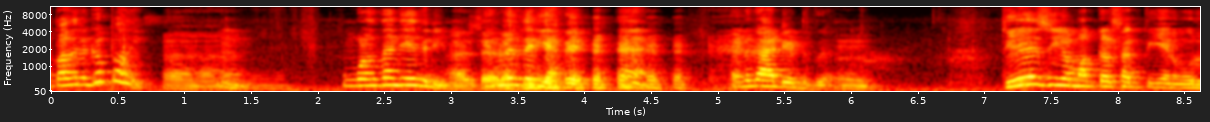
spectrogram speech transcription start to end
பதிலுக்கு ஆ. உங்களுக்கு தான் செய்ய தெரியும். தெரியாது. அஹ். என்று காட்டி விட்டது. தேசிய மக்கள் சக்தி எனும் ஒரு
